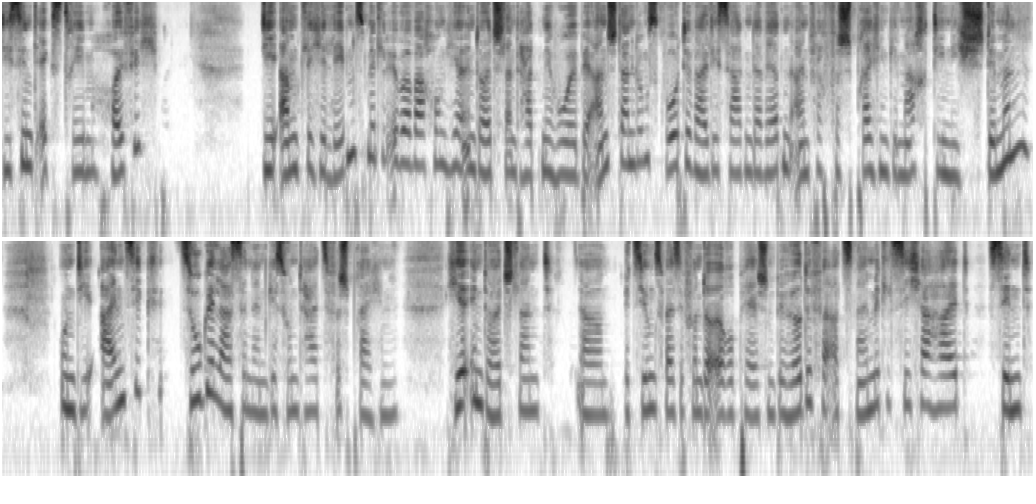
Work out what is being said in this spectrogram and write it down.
Die sind extrem häufig. Die amtliche Lebensmittelüberwachung hier in Deutschland hat eine hohe Beanstandungsquote, weil die sagen, da werden einfach Versprechen gemacht, die nicht stimmen. Und die einzig zugelassenen Gesundheitsversprechen hier in Deutschland äh, beziehungsweise von der Europäischen Behörde für Arzneimittelsicherheit sind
